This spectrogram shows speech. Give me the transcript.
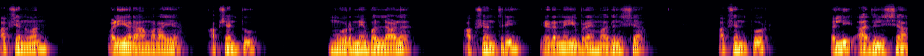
ಆಪ್ಷನ್ ಒನ್ ಅಳಿಯ ರಾಮರಾಯ. ಆಪ್ಷನ್ ಟು ಮೂರನೇ ಬಲ್ಲಾಳ. ಆಪ್ಷನ್ ತ್ರೀ ಎರಡನೇ ಇಬ್ರಾಹಿಂ ಆದಿಲ್ ಶಾ ಆಪ್ಷನ್ ಫೋರ್ ಅಲಿ ಆದಿಲ್ ಶಾ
